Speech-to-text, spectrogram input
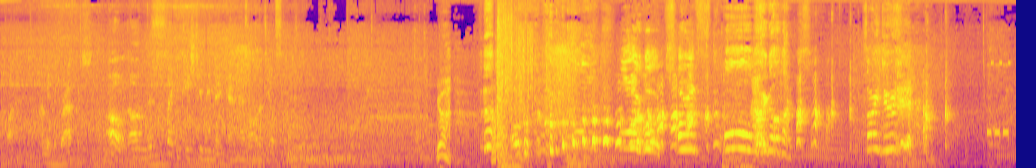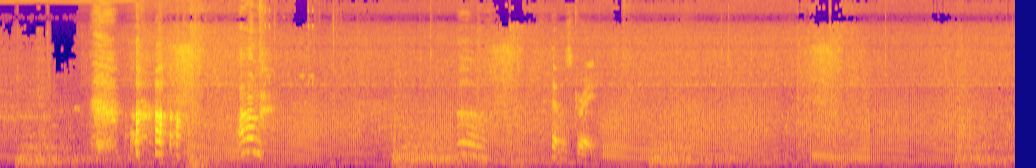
What? I mean the graphics. Oh, um, this is like an HD remake and has all the DLC. Yeah. Oh my god! Sorry, dude! um, Oh, that was great.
